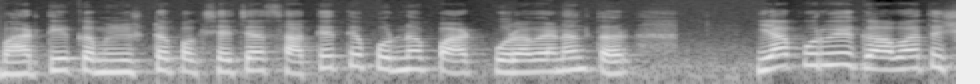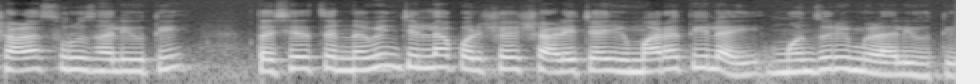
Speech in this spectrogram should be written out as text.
भारतीय कम्युनिस्ट पक्षाच्या सातत्यपूर्ण पाठपुराव्यानंतर यापूर्वी गावात शाळा सुरू झाली होती. तसेच नवीन जिल्हा परिषद शाळेच्या इमारतीलाही मंजुरी मिळाली होती.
